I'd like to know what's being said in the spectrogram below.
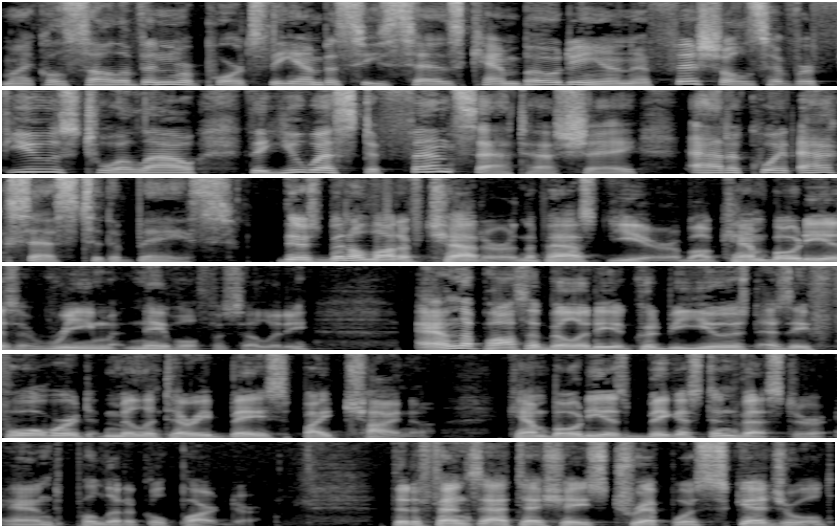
Michael Sullivan reports the embassy says Cambodian officials have refused to allow the U.S. defense attache adequate access to the base. There's been a lot of chatter in the past year about Cambodia's Ream naval facility and the possibility it could be used as a forward military base by China, Cambodia's biggest investor and political partner. The defense attache's trip was scheduled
